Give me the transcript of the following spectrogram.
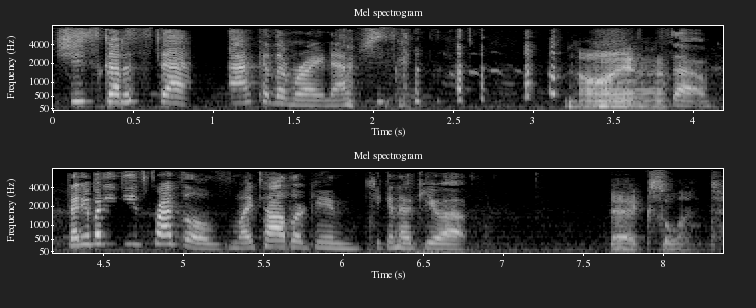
she's got a stack of them right now. She's got, Oh yeah, so if anybody needs pretzels, my toddler can she can hook you up. excellent.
